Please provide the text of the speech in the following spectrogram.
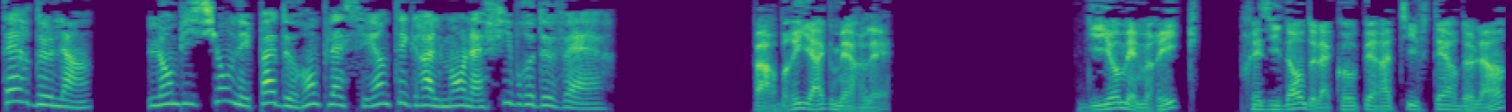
Terre de lin. L'ambition n'est pas de remplacer intégralement la fibre de verre. Par Briag Merlet. Guillaume Emeric, président de la coopérative Terre de lin,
